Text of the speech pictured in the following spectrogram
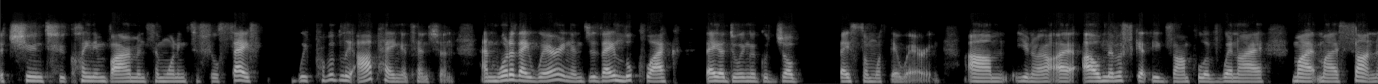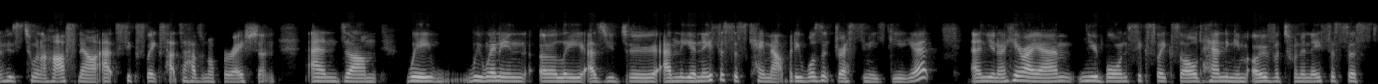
attuned to clean environments and wanting to feel safe we probably are paying attention. And what are they wearing and do they look like they are doing a good job based on what they're wearing. Um, you know, I, I'll never forget the example of when I, my, my son, who's two and a half now, at six weeks had to have an operation. And um, we, we went in early, as you do, and the anaesthetist came out, but he wasn't dressed in his gear yet. And, you know, here I am, newborn, six weeks old, handing him over to an anaesthetist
